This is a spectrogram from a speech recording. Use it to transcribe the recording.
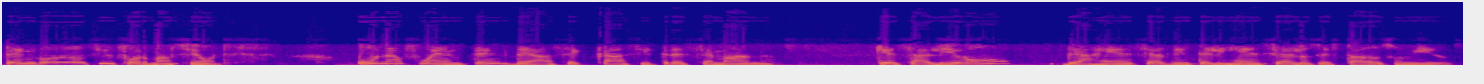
Tengo dos informaciones. Una fuente de hace casi tres semanas que salió de agencias de inteligencia de los Estados Unidos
